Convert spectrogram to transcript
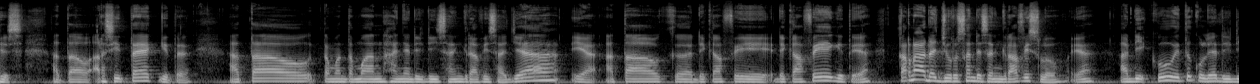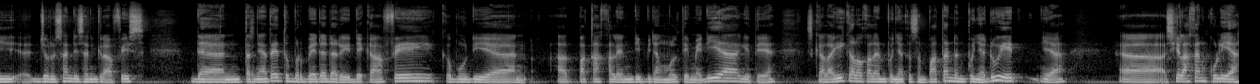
atau arsitek gitu atau teman-teman hanya di desain grafis saja ya atau ke DKV DKV gitu ya karena ada jurusan desain grafis loh ya adikku itu kuliah di, di jurusan desain grafis dan ternyata itu berbeda dari DKV kemudian apakah kalian di bidang multimedia gitu ya sekali lagi kalau kalian punya kesempatan dan punya duit ya uh, silahkan kuliah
